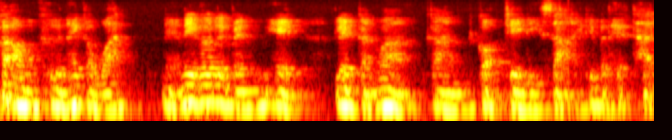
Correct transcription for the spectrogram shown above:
ก็เอามาคืนให้กับวัดเนี่ยนี่ก็เลยเป็นเหตุเรียกกันว่าการเกาะเจดีย์ทรายที่ประเทศไทย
